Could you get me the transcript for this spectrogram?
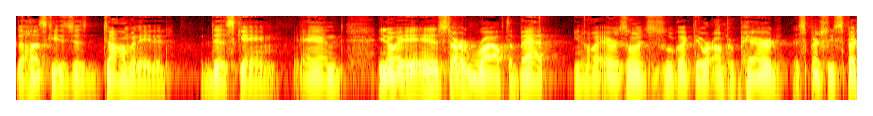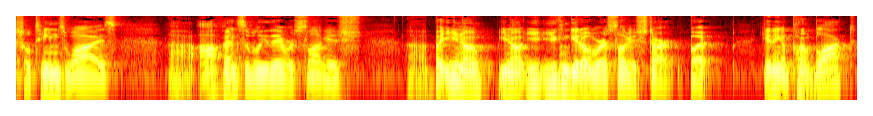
the Huskies just dominated this game. And, you know, it, it started right off the bat. You know, Arizona just looked like they were unprepared, especially special teams wise. Uh, offensively, they were sluggish. Uh, but you know, you know, you, you can get over a sluggish start. But getting a punt blocked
